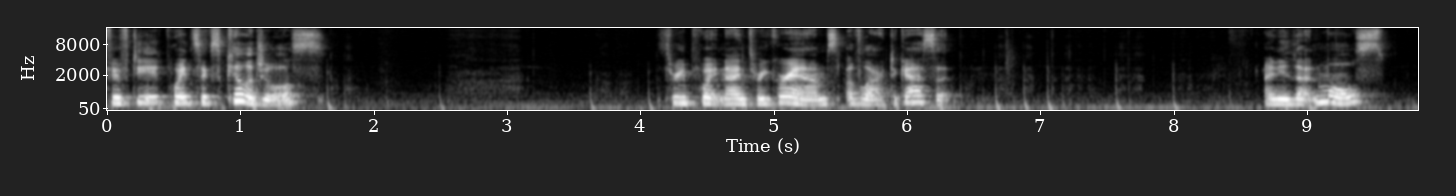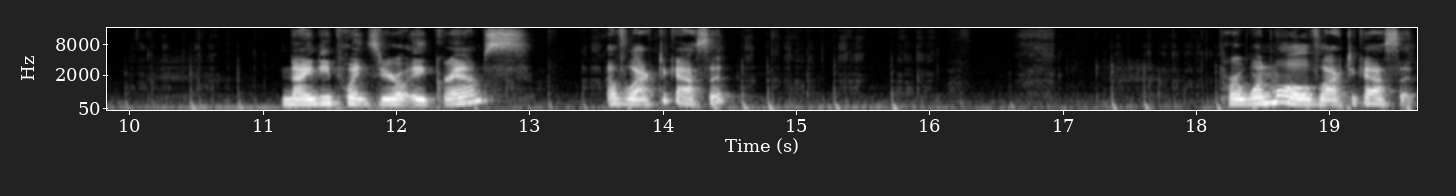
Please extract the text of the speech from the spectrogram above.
58.6 kilojoules, 3.93 grams of lactic acid. I need that in moles. 90.08 grams of lactic acid per one mole of lactic acid.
